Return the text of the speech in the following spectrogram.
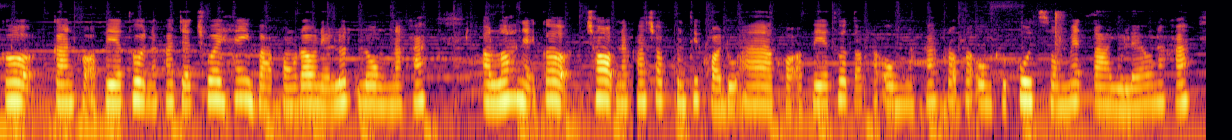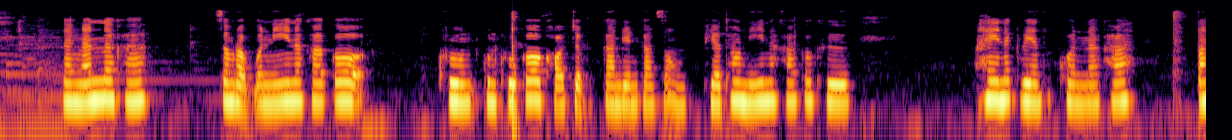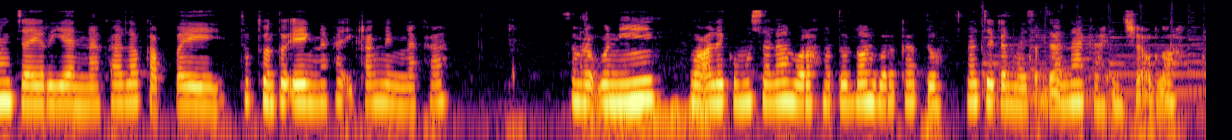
ก็การขออภัยโทษนะคะ จะช่วยให้บาปของเราเนี่ยลดลงนะคะ อัลลอฮ์เนี่ยก็ชอบนะคะชอบคนที่ขอดุอา ขออภัยโทษต่อพระองค์นะคะเพราะพระองค์คือผู้ทรงเมตตาอยู่แล้วนะคะ ดังนั้นนะคะสำหรับวันนี้นะคะก็ครูคุณครูก็ขอจบการเรียนการสอนเพียงเท่านี้นะคะก็คือ ให้นักเรียนทุกคนนะคะ ตั้งใจเรียนนะคะ แล้วกลับไปทบทวนตัวเองนะคะอีกครั้งหนึ่งนะคะสำหรับวันนี้วะอะลัยกุมุสสลามวะราะห์มะตุลลอฮิวะบะเราะกาตุฮ์ แล้วเจอกันใหม่สัปดาห์หน้าค่ะ อินชาอัลลอฮ์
